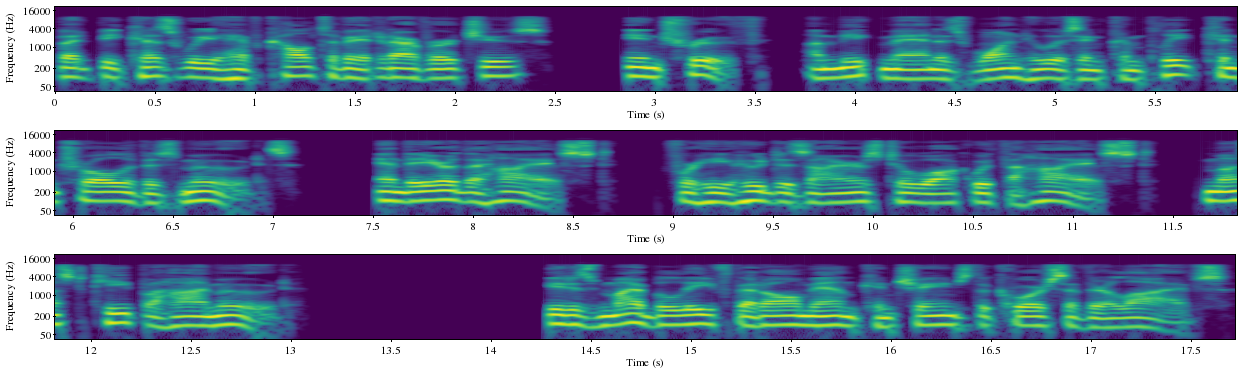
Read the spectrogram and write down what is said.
but because we have cultivated our virtues. In truth, a meek man is one who is in complete control of his moods. And they are the highest, for he who desires to walk with the highest, must keep a high mood. It is my belief that all men can change the course of their lives.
